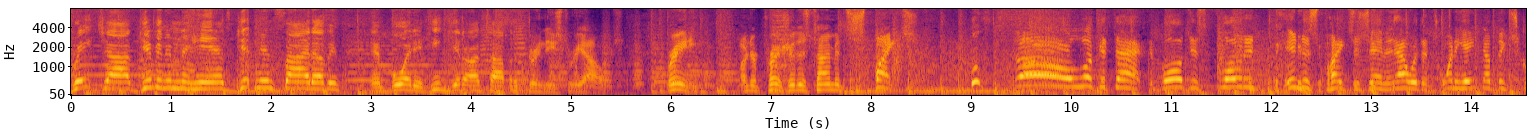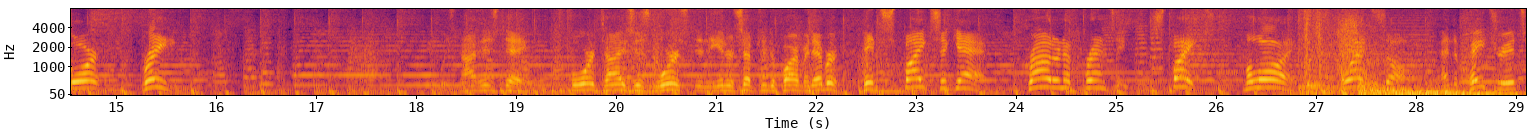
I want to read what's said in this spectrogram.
Great job giving him the hands, getting inside of him. And boy, did he get on top of the. during these three hours. Brady, under pressure this time, it's Spikes. Oh, look at that. The ball just floated into Spikes' hand. And now with a 28 0 score, Brady. It not his day. Four ties his worst in the interception department ever. It's Spikes again. Crowd in a frenzy. Spikes, Milloy, Bledsoe. And the Patriots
